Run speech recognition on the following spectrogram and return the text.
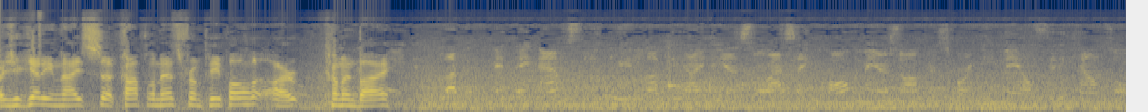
Are you getting nice uh, compliments from people are coming by? Love it, and they absolutely love the idea. So I say, call the mayor's office or email city council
